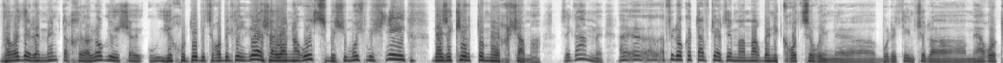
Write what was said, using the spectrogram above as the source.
ועוד אלמנט ארכיאולוגי שהוא ייחודי בצורה בלתי רגילה, שהיה נעוץ בשימוש משני באיזה קיר תומך שמה. זה גם, אה, אה, אפילו כתבתי על זה מאמר בנקרות צורים, אה, הבולטין של המערות.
